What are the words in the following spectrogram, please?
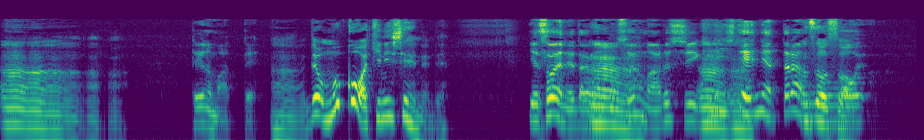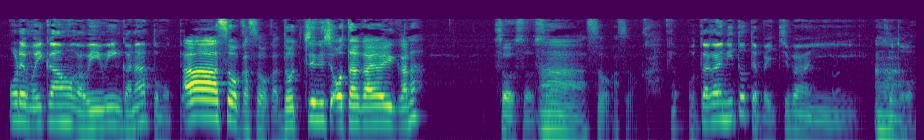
うんうんうんうんうん。ていうのもあって。うん。うんでも向こうは気にしてへんねんで。いやそうやね。だからそういうのもあるし、うんうん。気にしてへんねやったらもうそうそう。俺も行かん方がウィンウィンかなと思って。ああそうかそうか。どっちにしお互いかな。そうそうそう。ああそうかそうか。お互いにとってやっぱ一番いいこと、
